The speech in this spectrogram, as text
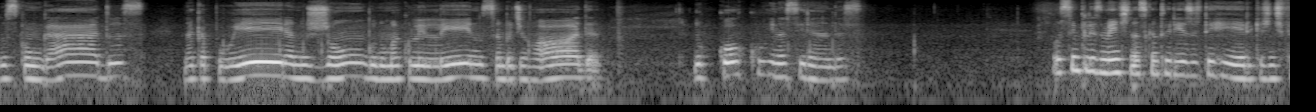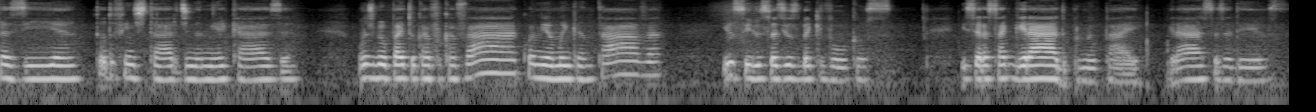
nos congados, na capoeira, no jongo, no maculelê, no samba de roda, no coco e nas cirandas. Ou simplesmente nas cantorias do terreiro que a gente fazia todo fim de tarde na minha casa, onde meu pai tocava o cavaco, a minha mãe cantava e os filhos faziam os back vocals. Isso era sagrado para o meu pai, graças a Deus.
